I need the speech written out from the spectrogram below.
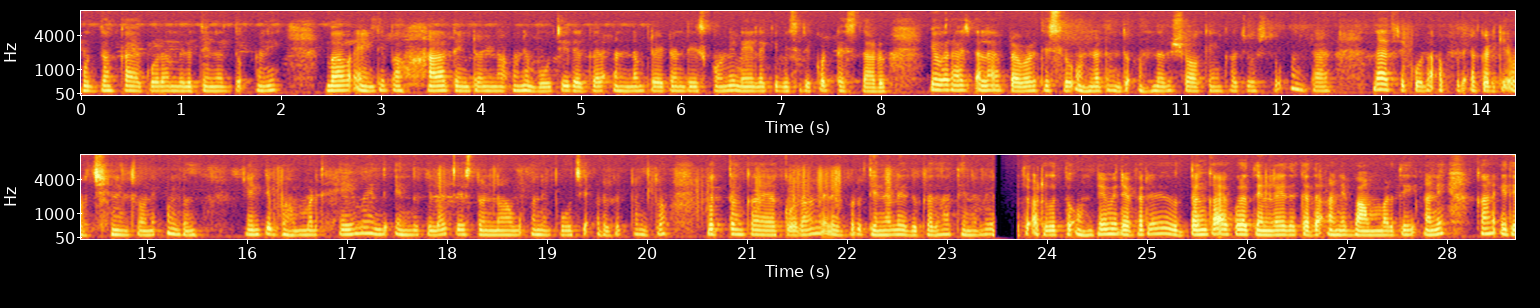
ముద్దంకాయ కూర మీరు తినొద్దు అని బావ ఏంటి బావ అలా తింటున్నావు అని బూచి దగ్గర అన్నం ప్లేటును తీసుకొని నేలకి విసిరి కొట్టేస్తాడు. యువరాజ్ అలా ప్రవర్తిస్తూ ఉండటంతో అందరూ షాకింగ్గా చూస్తూ ఉంటారు. రాత్రి కూడా అప్పుడే అక్కడికి వచ్చి నిల్చొని ఉంటుంది. ఏంటి బామ్మడిది ఏమైంది ఎందుకు ఇలా చేస్తున్నావు అని పూచి అడగటంతో గుత్తంకాయ కూర మీరెవ్వరు తినలేదు కదా తినలేదు అడుగుతూ ఉంటే మీరు ఎవరు ఉద్దంకాయ కూర తినలేదు కదా అని బామ్మర్ది అని కానీ ఇది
